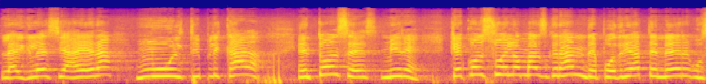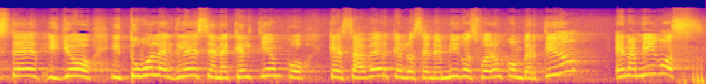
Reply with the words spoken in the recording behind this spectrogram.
la iglesia era multiplicada. Entonces, mire, ¿qué consuelo más grande podría tener usted y yo y tuvo la iglesia en aquel tiempo que saber que los enemigos fueron convertidos en amigos?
